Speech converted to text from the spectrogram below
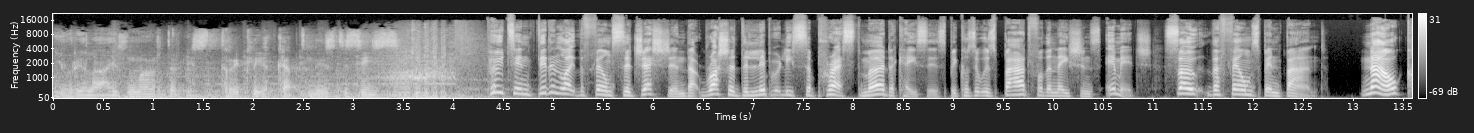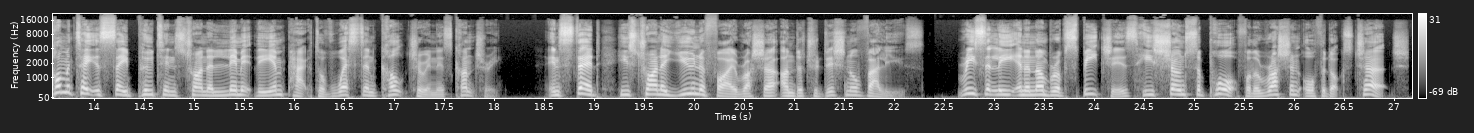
you realize murder is strictly a capitalist disease. Putin didn't like the film's suggestion that Russia deliberately suppressed murder cases because it was bad for the nation's image, so the film's been banned. Now, commentators say Putin's trying to limit the impact of Western culture in his country. Instead, he's trying to unify Russia under traditional values. Recently, in a number of speeches, he's shown support for the Russian Orthodox Church.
